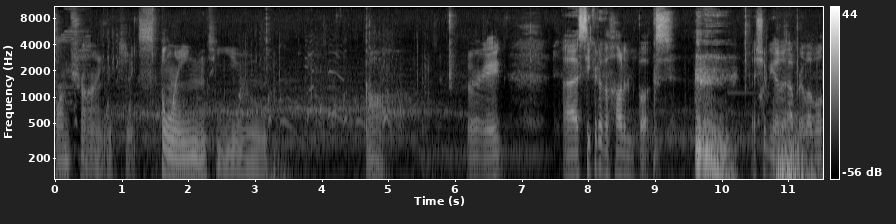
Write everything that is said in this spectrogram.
Well, I'm trying to explain to you. God. Alright. Uh, Secret of the Haunted Books. that should be on an upper level.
